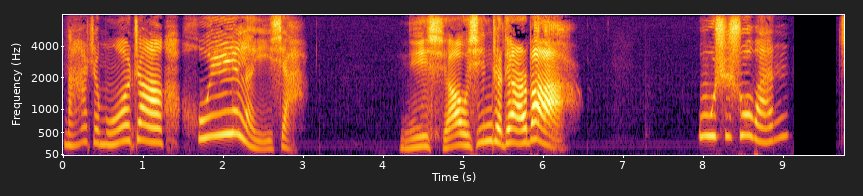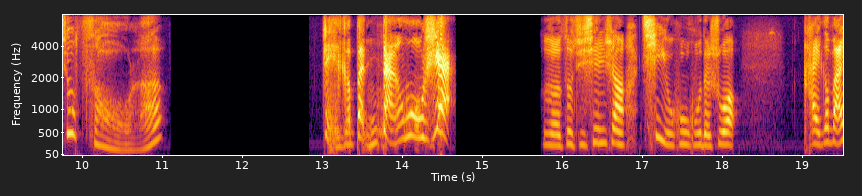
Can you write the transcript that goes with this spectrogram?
拿着魔杖挥了一下。“你小心着点儿吧。”巫师说完，就走了。这个笨蛋巫师！恶作剧先生气呼呼地说：“开个玩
